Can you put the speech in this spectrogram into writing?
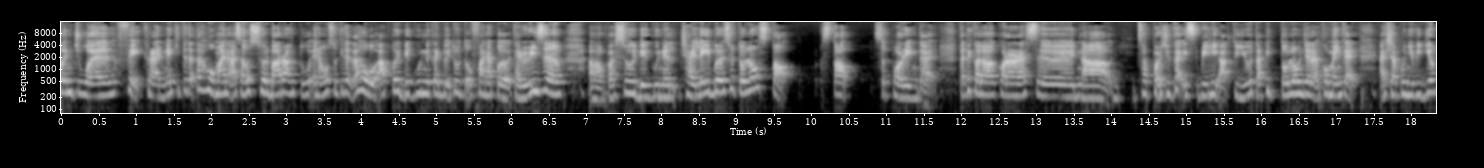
penjual fake kerana kita tak tahu mana asal usul barang tu. And also kita tak tahu apa dia gunakan duit tu untuk fund apa terrorism. Uh, lepas tu dia guna child labour. So tolong stop stop supporting that. Tapi kalau korang rasa nak support juga, it's really up to you. Tapi tolong jangan nak komen kat Aisyah punya video.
